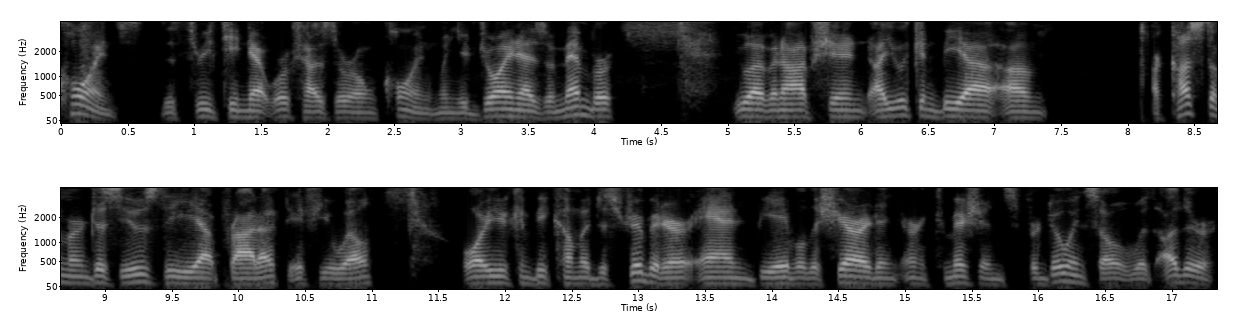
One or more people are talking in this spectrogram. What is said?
coins. The 3T Networks has their own coin. When you join as a member, you have an option. Uh, you can be a um, a customer and just use the uh, product, if you will, or you can become a distributor and be able to share it and earn commissions for doing so with other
